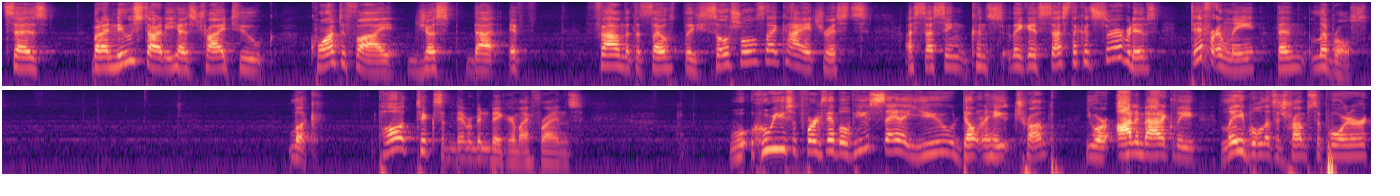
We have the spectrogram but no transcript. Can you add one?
It says, but a new study has tried to quantify just that if found that the, so- the social psychiatrists assessing cons- they assess the conservatives differently than liberals. Look, politics have never been bigger, my friends. Wh- Who you, for example, if you say that you don't hate Trump, you are automatically labeled as a Trump supporter,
